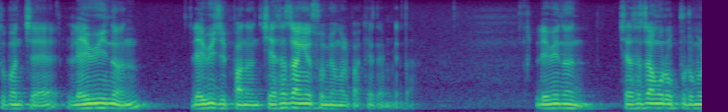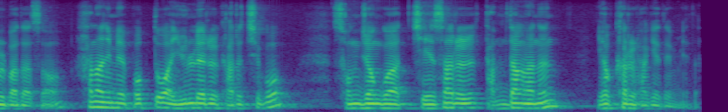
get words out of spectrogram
두 번째 레위는 레위 지파는 제사장의 소명을 받게 됩니다. 레위는 제사장으로 부름을 받아서 하나님의 법도와 율례를 가르치고 성전과 제사를 담당하는 역할을 하게 됩니다.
